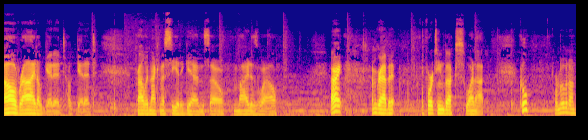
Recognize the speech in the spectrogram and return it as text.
All right, I'll get it. I'll get it. Probably not going to see it again, so might as well. All right, I'm grabbing it for 14 bucks. Why not? Cool. We're moving on.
